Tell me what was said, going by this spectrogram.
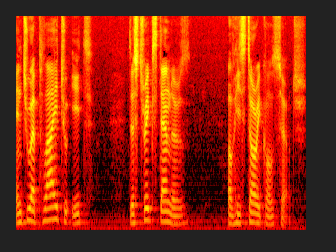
and to apply to it the strict standards of historical search.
